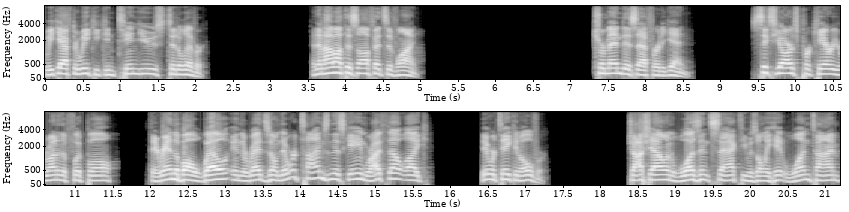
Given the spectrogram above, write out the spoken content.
Week after week, he continues to deliver. And then how about this offensive line? Tremendous effort again. Six yards per carry running the football. They ran the ball well in the red zone. There were times in this game where I felt like they were taken over. Josh Allen wasn't sacked. He was only hit one time.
